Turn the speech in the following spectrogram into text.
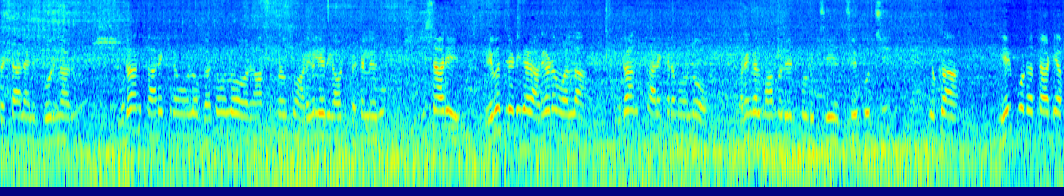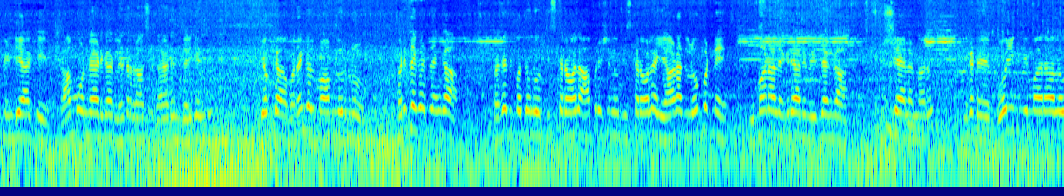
పెట్టాలని కోరినారు. ఉడాన్ కార్యక్రమంలో గతంలో రాష్ట్ర ప్రభుత్వం అడగలేదు కాబట్టి పెట్టలేదు. ఈసారి రేవంత్ రెడ్డి గారు అడగడం వల్ల ఉడాన్ కార్యక్రమంలో వరంగల్ మామూలు ఎయిర్పోర్ట్ చే చేకూర్చి ఈ యొక్క ఎయిర్పోర్ట్ అథారిటీ ఆఫ్ ఇండియాకి రామ్మోహన్ నాయుడు గారు లెటర్ రాసి రాయడం జరిగింది. ఈ యొక్క వరంగల్ మామూలును త్వరితగతంగా ప్రగతి పథంలో తీసుకురావాలి ఆపరేషన్లో తీసుకురావాలి. ఏడాది లోపలనే విమానాలు ఎగిరాలి విధంగా కృషి చేయాలన్నారు. ఎందుకంటే బోయింగ్ విమానాలు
